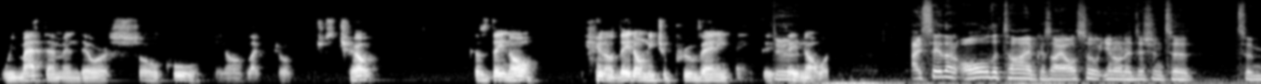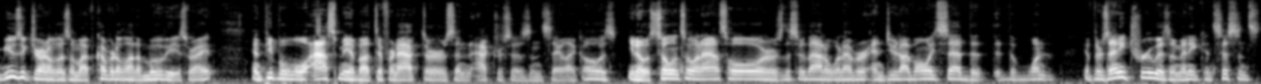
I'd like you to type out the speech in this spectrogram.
we met them and they were so cool, you know, like just chill, because they know, you know, they don't need to prove anything. They, they know what. I say that all the time because I also, you know, in addition to to music journalism, I've covered a lot of movies, right? And people will ask me about different actors and actresses and say like, "Oh, is you know so and so an asshole or is this or that or whatever?" And dude, I've always said that the, the one if there's any truism, any consistency,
